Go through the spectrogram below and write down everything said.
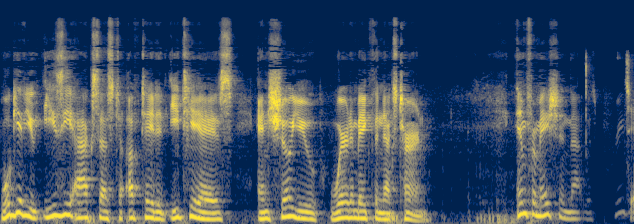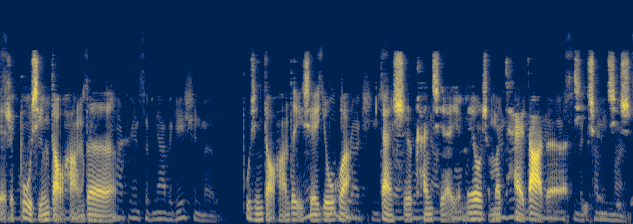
We'll give you easy access to updated ETAs and show you where to make the next turn. Information that was 这也是 previously 步行导航的 comprehensive navigation mode. 步行导航的一些优化，但是看起来也没有什么太大的提升。其实，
